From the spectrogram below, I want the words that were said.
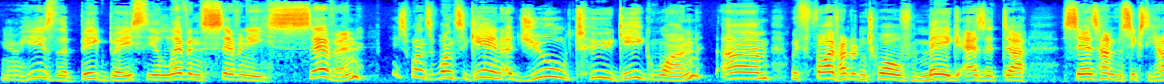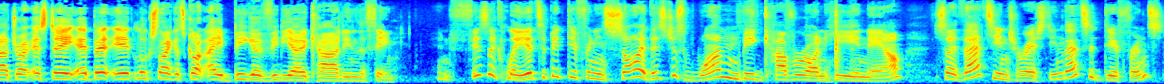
Now here's the big beast, the 1177. This one's once again a dual 2 gig one um, with 512 meg as it uh, says, 160 hard drive SD, eh, but it looks like it's got a bigger video card in the thing. And physically, it's a bit different inside. There's just one big cover on here now. So that's interesting. That's a difference.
